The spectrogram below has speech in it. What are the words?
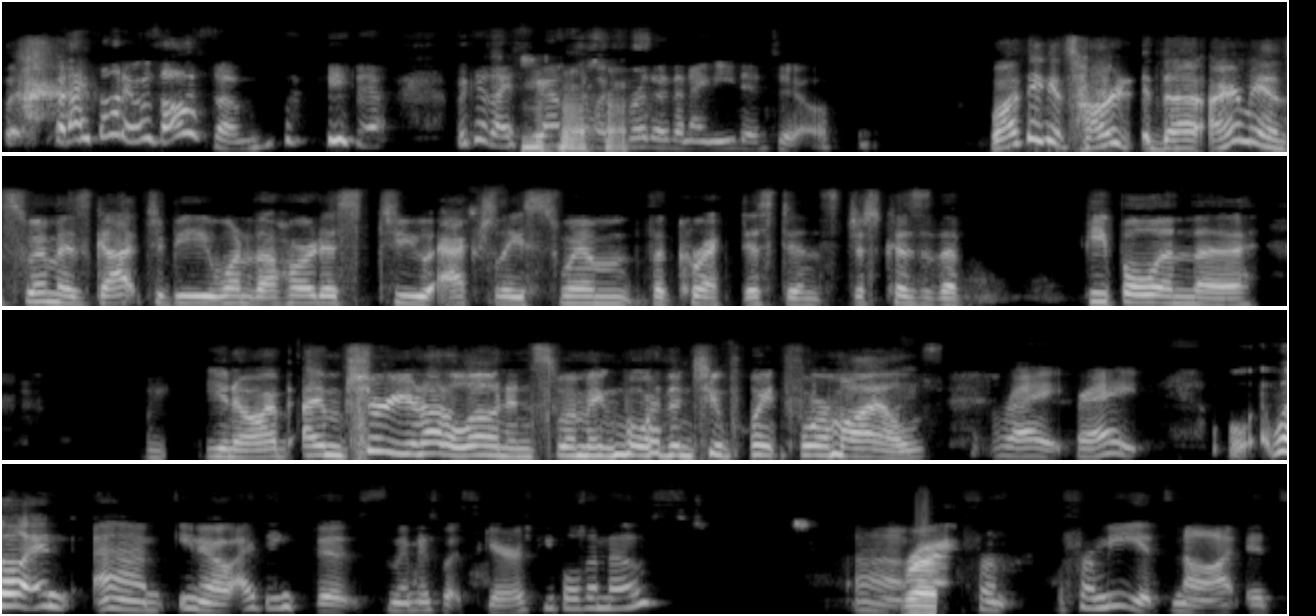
but, I thought it was awesome, you know, because I swam so much further than I needed to. Well, I think it's hard. The Ironman swim has got to be one of the hardest to actually swim the correct distance just because of the people and the, you know, I'm, I'm sure you're not alone in swimming more than 2.4 miles. Right, right. Well, and, um, you know, I think the swim is what scares people the most. Um, right. From for me, it's not. It's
